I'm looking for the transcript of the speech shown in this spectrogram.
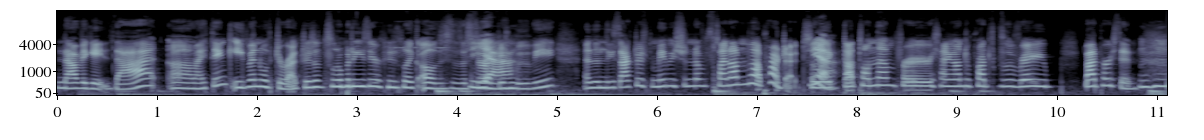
navigate that. Um, I think even with directors, it's a little bit easier because like, oh, this is this director's Yeah. movie, and then these actors maybe shouldn't have signed on to that project. So Yeah. like, that's on them for signing on to a project with a very bad person. Mm-hmm.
